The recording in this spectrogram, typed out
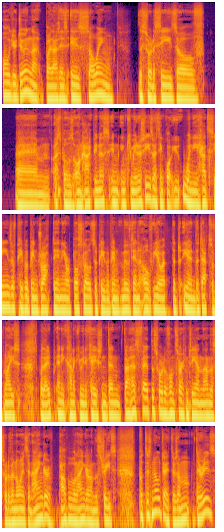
all you're doing that by that is is sowing the sort of seeds of um, I suppose, unhappiness in, in communities. I think what you, when you had scenes of people being dropped in, or busloads of people being moved in over, you know, at the, you know, in the depths of night without any kind of communication, then that has fed the sort of uncertainty and, and the sort of annoyance and anger, palpable anger on the streets. But there's no doubt there's a there is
